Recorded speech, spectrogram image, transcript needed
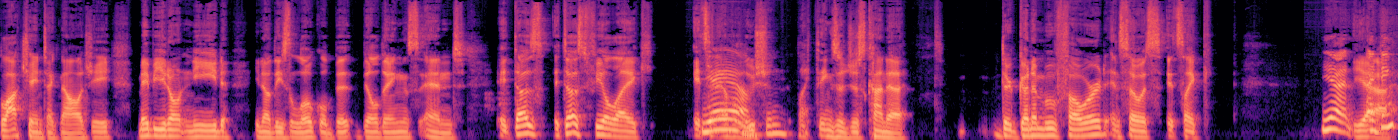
blockchain technology, maybe you don't need, you know, these local bi- buildings. And it does, it does feel like it's yeah, an evolution. Yeah. Like things are just kind of, they're going to move forward. And so it's, it's like, yeah, yeah. I think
